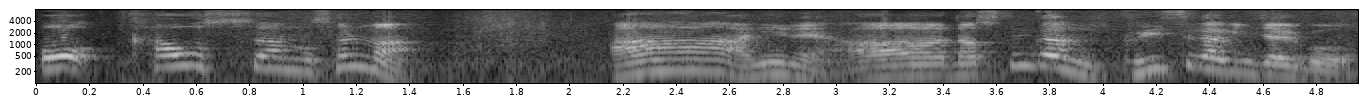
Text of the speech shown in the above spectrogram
어, 카오스 한번 설마? 아, 아니네. 아, 나 순간 그리스갑인 줄 알고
